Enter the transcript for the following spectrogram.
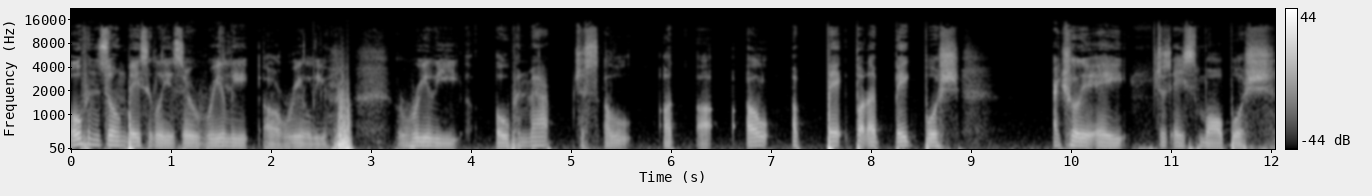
open zone basically is a really, a really, really open map. Just a a a a, a big, but a big bush. Actually, a just a small bush,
